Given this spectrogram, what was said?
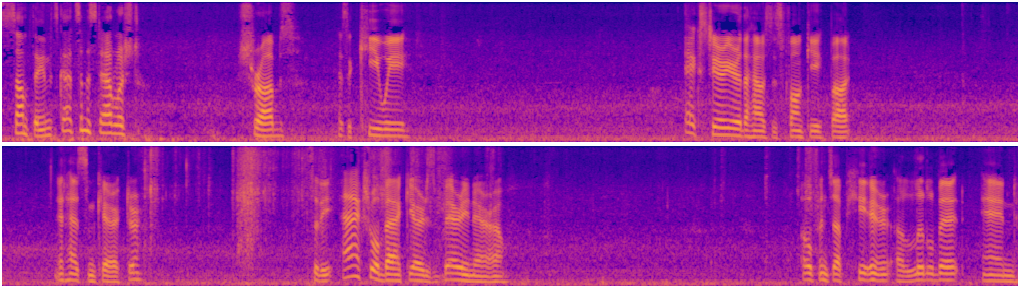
something. It's got some established shrubs. Has a kiwi. Exterior of the house is funky, but it has some character. So the actual backyard is very narrow. Opens up here a little bit and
